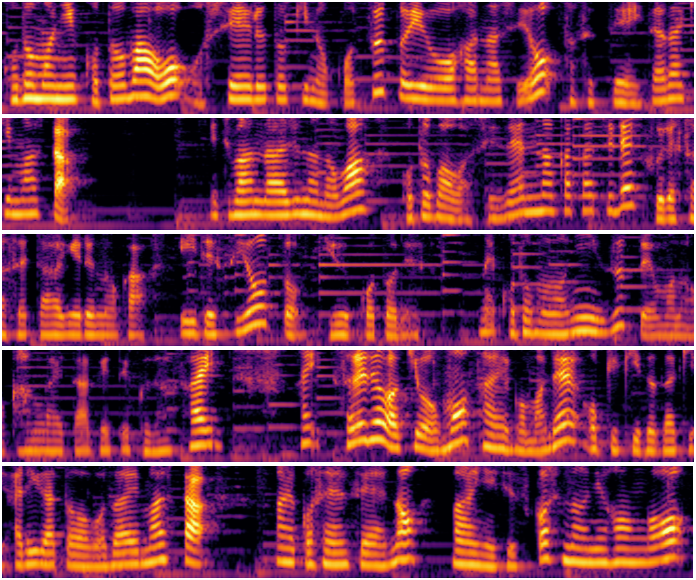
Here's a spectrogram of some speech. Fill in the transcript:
子供に言葉を教える時のコツというお話をさせていただきました。一番大事なのは言葉は自然な形で触れさせてあげるのがいいですよということです。ね、子供のニーズというものを考えてあげてください。はい、それでは今日も最後までお聴きいただきありがとうございました。まゆこ先生の毎日少しの日本語を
